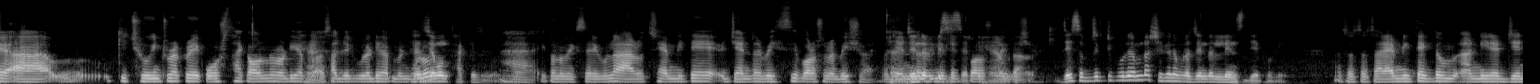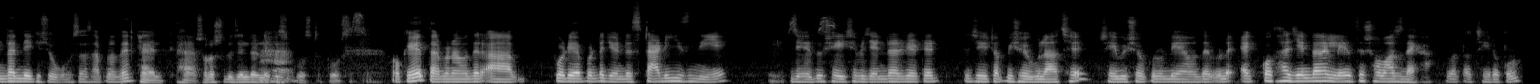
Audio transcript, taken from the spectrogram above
কিছু ইন্ট্রোডাক্টরি কোর্স থাকে অন্য হ্যাঁ। সাবজেক্টগুলো ডিপার্টমেন্ট হ্যাঁ যেমন থাকে যেমন হ্যাঁ ইকোনমিক্স এর এগুলো আর হচ্ছে এমনিতে জেন্ডার বেসিসে পড়াশোনা বেশি হয় হ্যাঁ, জেন্ডার কি, পড়াশোনা হ্যাঁ, হয়। যে সাবজেক্টটি পড়ি আমরা সেখানে আমরা জেন্ডার লেন্স দিয়ে পড়ি। আচ্ছা আচ্ছা স্যার এমনিতে একদম নিরেট জেন্ডার নিয়ে কিছু কোর্স আছে আপনাদের? হ্যাঁ হ্যাঁ সরাসরি জেন্ডার নিয়ে কিছু হ্যাঁ। কোর্স কোর্স আছে। ওকে তার মানে আমাদের ডিপার্টমেন্টে জেন্ডার স্টাডিজ নিয়ে যেহেতু সেই হিসেবে জেন্ডার রিলেটেড যে সব বিষয়গুলো আছে সেই বিষয়গুলো নিয়ে আমাদের মানে এক কথায় জেন্ডারের লেন্সে সমাজ দেখা ব্যাপারটা হচ্ছে এরকম।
